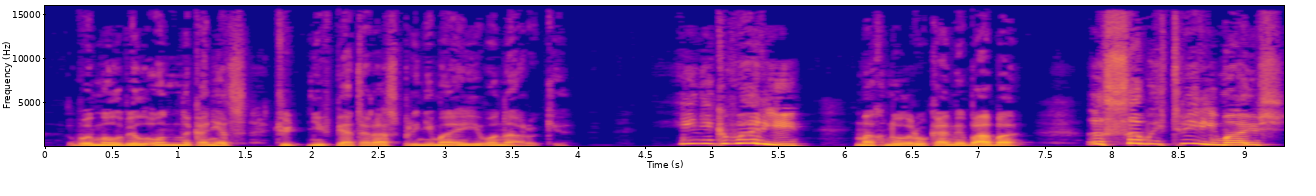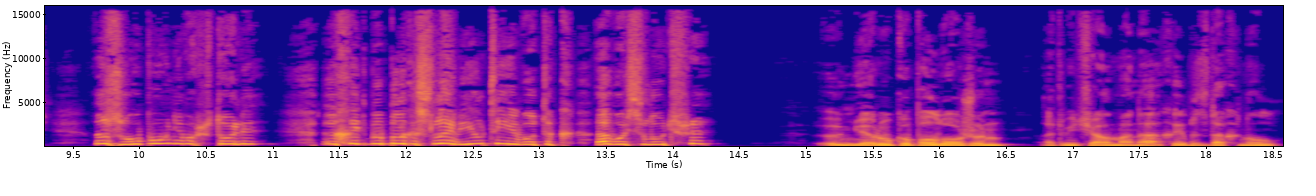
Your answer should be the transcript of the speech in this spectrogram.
— вымолвил он, наконец, чуть не в пятый раз принимая его на руки. — И не говори, — махнула руками баба. — самой Твери маюсь. Зубы у него, что ли? Хоть бы благословил ты его, так авось лучше. — Не рукоположен, — отвечал монах и вздохнул.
